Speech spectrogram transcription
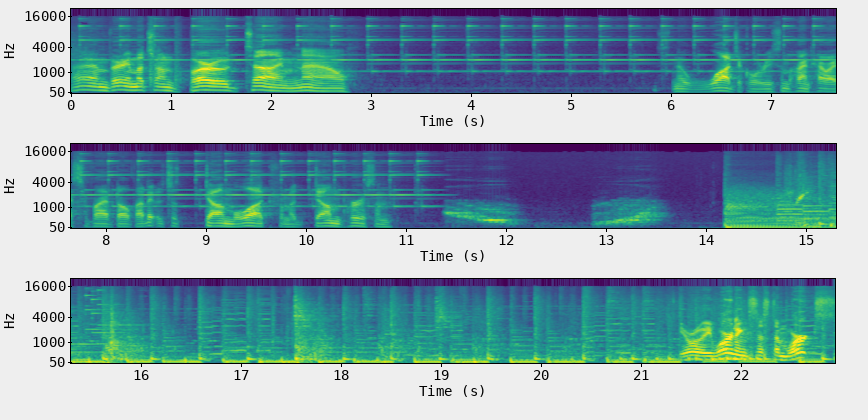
I am very much on borrowed time now. There's no logical reason behind how I survived all that. It was just dumb luck from a dumb person. The early warning system works.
